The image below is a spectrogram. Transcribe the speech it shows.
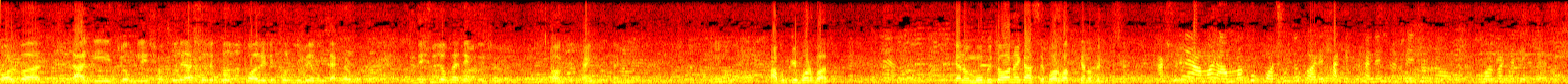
বরবাদ দাগি জঙ্গলি সবগুলোই আসলে খুব কোয়ালিটিফুল মুভি এবং দেখার মতো। যদি সুযোগ হয় দেখব ইনশাল্লাহ okay thank you thank you thank you আপু কি বরবাদ? কেন? মুভি তো অনেক আছে বরবাদ কেন দেখতেছেন? আসলে আমার আম্মা খুব পছন্দ করে সাকিব খানের তো সেই জন্য বরবাদটা দেখতে আসছি।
